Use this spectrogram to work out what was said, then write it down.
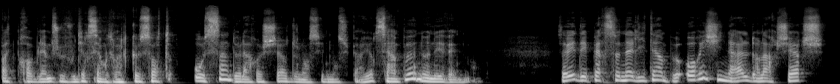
pas de problème. Je veux vous dire, c'est en quelque sorte au sein de la recherche de l'enseignement supérieur, c'est un peu un non-événement. Vous savez, des personnalités un peu originales dans la recherche,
